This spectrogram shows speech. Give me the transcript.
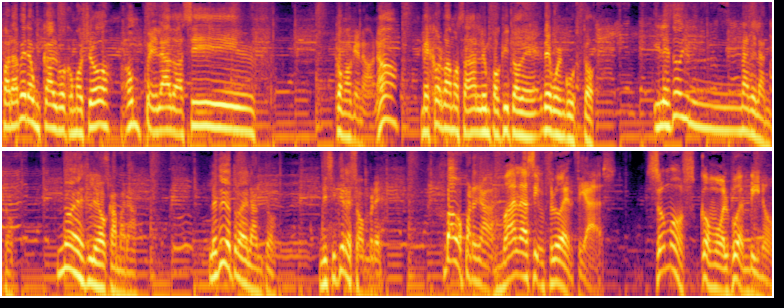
para ver a un calvo como yo, a un pelado así... Como que no, ¿no? Mejor vamos a darle un poquito de, buen gusto. Y les doy un, un adelanto. No es Leo Cámara. Les doy otro adelanto. Ni siquiera es hombre. ¡Vamos para allá! Malas influencias. Somos como el buen vino.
